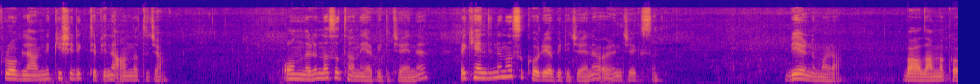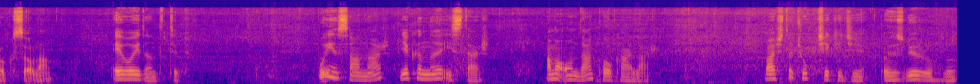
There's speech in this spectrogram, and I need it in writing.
problemli kişilik tipini anlatacağım. Onları nasıl tanıyabileceğini ve kendini nasıl koruyabileceğini öğreneceksin. Bir numara bağlanma korkusu olan avoidant tip. Bu insanlar yakınlığı ister ama ondan korkarlar. Başta çok çekici, özgür ruhlu,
